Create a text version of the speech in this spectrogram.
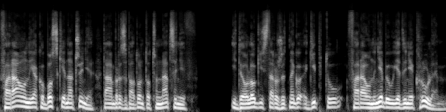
Faraon jako boskie naczynie, tamr z badon to nacyniew. Ideologii starożytnego Egiptu faraon nie był jedynie królem.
